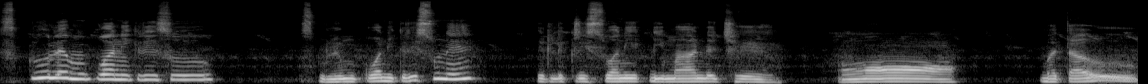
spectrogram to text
સ્કૂલે મૂકવા નીકળીશું. સ્કૂલે મૂકવા નીકળીશું ને એટલે ક્રિસ્વાની એક ડિમાન્ડ છે. બતાવું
